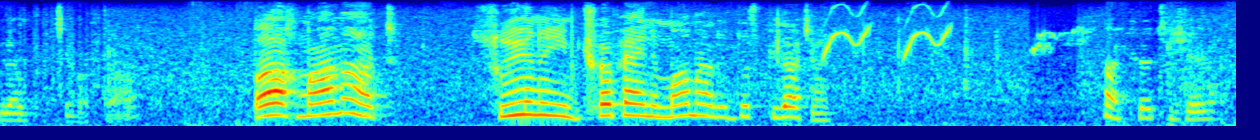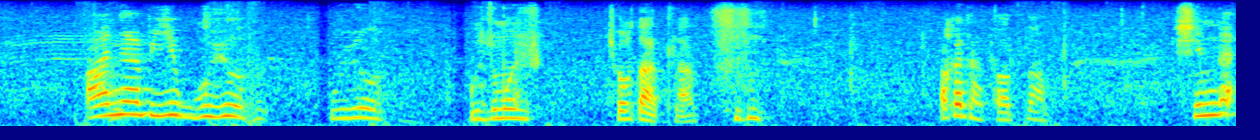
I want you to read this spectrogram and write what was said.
Biraz gidecek hatta. Bak Mahmut. Suyunu yiyeyim, köpeğini, mamalı dur bir daha çek. Ha kötü şey. Anne bir kuyu. Kuyu. Kucu mucu. Çok tatlı. Hakikaten tatlı. Şimdi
